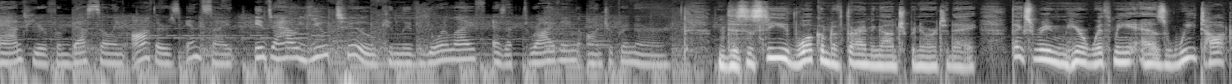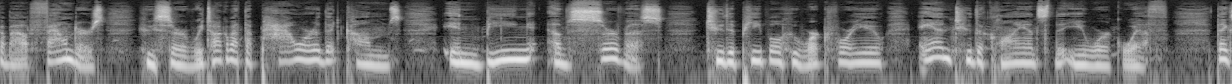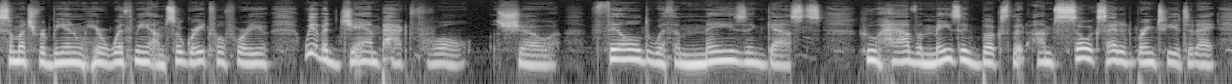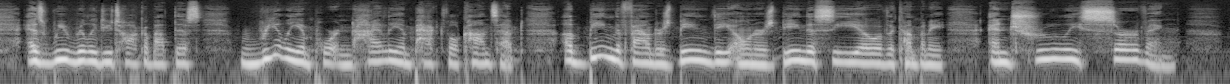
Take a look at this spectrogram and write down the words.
And hear from best selling authors' insight into how you too can live your life as a thriving entrepreneur. This is Steve. Welcome to Thriving Entrepreneur today. Thanks for being here with me as we talk about founders who serve. We talk about the power that comes in being of service to the people who work for you and to the clients that you work with. Thanks so much for being here with me. I'm so grateful for you. We have a jam packed full show filled with amazing guests who have amazing books that I'm so excited to bring to you today as we really do talk about this really important, highly impactful concept of being the founders, being the owners, being the CEO of the company, and truly serving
